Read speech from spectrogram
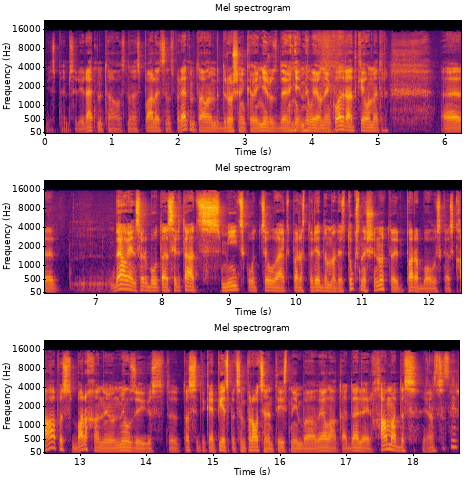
Iespējams, arī retmetāli. Es neesmu pārliecināts par retmetāliem, bet droši vien, ka viņi ir uz 9 miljoniem kvadrātkilometru. Uh, Vēl viens varbūt tās ir tāds mīts, ko cilvēks parasti var iedomāties. Tūkstneši, nu, tā ir paraboliskās kāpas, barhani un milzīgas. Tas ir tikai 15% īstenībā. Lielākā daļa ir hamadas. Jā. tas ir?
